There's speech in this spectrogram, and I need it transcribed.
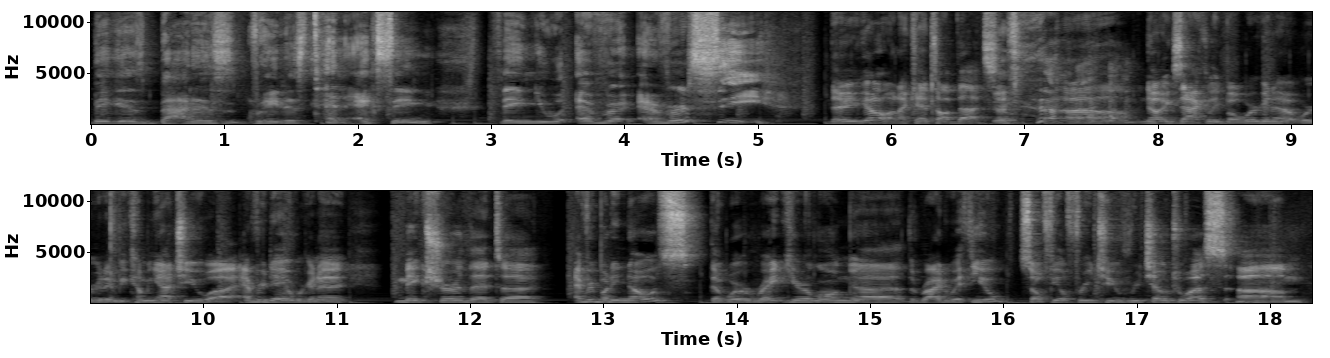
biggest, baddest, greatest 10xing thing you will ever, ever see. There you go, and I can't top that. So, um, no, exactly. But we're gonna we're gonna be coming at you uh, every day. We're gonna make sure that uh, everybody knows that we're right here along uh, the ride with you. So feel free to reach out to us. Um,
